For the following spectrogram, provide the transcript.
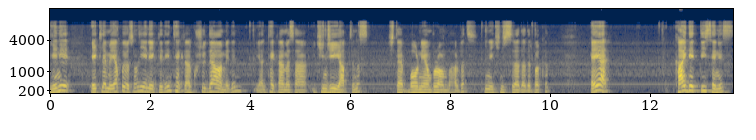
Yeni ekleme yapıyorsanız yeni eklediğin tekrar kuşu devam edin. Yani tekrar mesela ikinciyi yaptınız. İşte Bornean Brown Barbet. Yine ikinci sıradadır bakın. Eğer kaydettiyseniz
